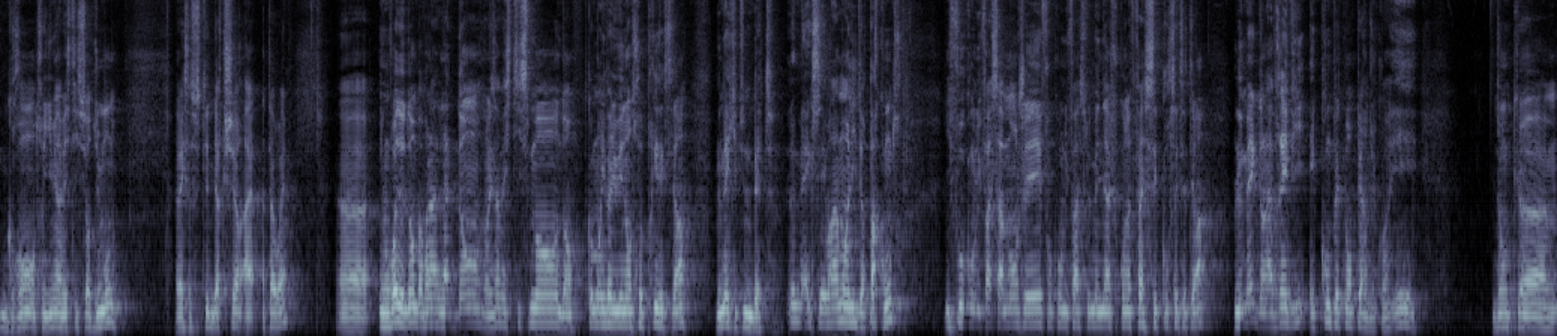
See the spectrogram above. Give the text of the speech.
grand, entre investisseur du monde, avec sa société Berkshire Hathaway, euh, et on voit dedans, voilà, là-dedans, dans les investissements, dans comment évaluer une entreprise, etc. Le mec est une bête. Le mec, c'est vraiment un leader. Par contre, il faut qu'on lui fasse à manger, il faut qu'on lui fasse le ménage, il faut qu'on fasse ses courses, etc. Le mec, dans la vraie vie, est complètement perdu, quoi. Et donc, euh,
